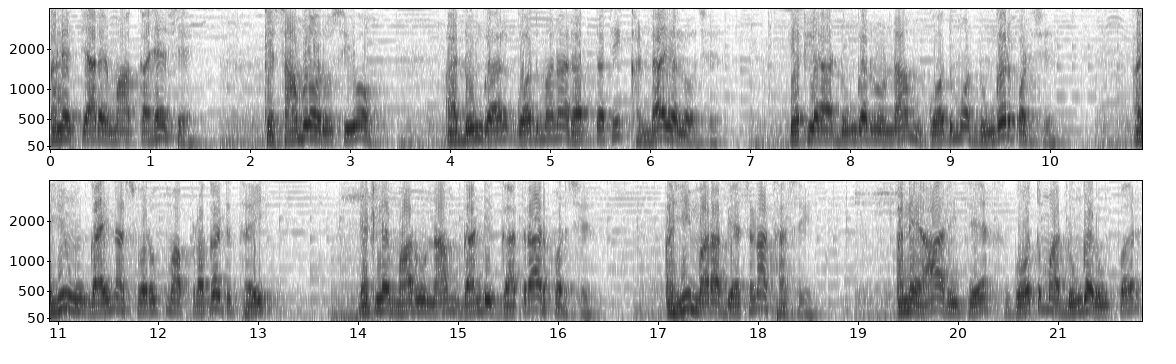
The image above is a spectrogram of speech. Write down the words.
અને ત્યારે માં કહે છે કે, સાંભળો ઋષિઓ, આ ડુંગર ગોદમાના રક્તથી ખંડાયેલો છે. એટલે આ ડુંગરનું નામ ગોદમો ડુંગર પડશે. અહીં હું ગાયના સ્વરૂપમાં પ્રગટ થઈ, એટલે મારું નામ ગાંડી ગાત્રાળ પડશે. અહીં મારા બેસણા થશે. અને આ રીતે ગોતમાં ડુંગર ઉપર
